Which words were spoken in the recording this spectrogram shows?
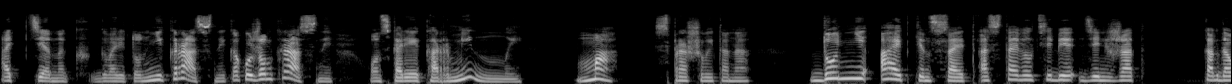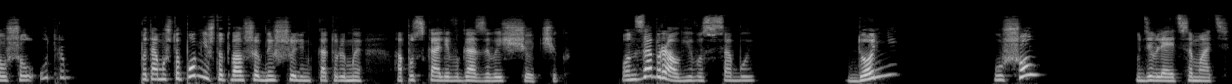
оттенок, говорит он, не красный. Какой же он красный? Он скорее карминный. Ма, спрашивает она, Донни Айткинсайд оставил тебе деньжат, когда ушел утром? Потому что помнишь тот волшебный шиллинг, который мы опускали в газовый счетчик? Он забрал его с собой. Донни? Ушел? Удивляется мать.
